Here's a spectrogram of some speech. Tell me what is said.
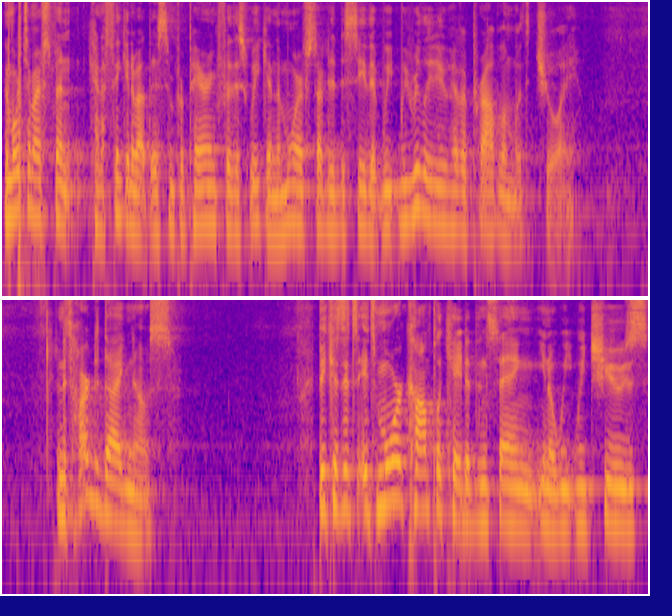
the more time I've spent kind of thinking about this and preparing for this weekend, the more I've started to see that we, we really do have a problem with joy. And it's hard to diagnose because it's, it's more complicated than saying, you know, we, we, choose,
